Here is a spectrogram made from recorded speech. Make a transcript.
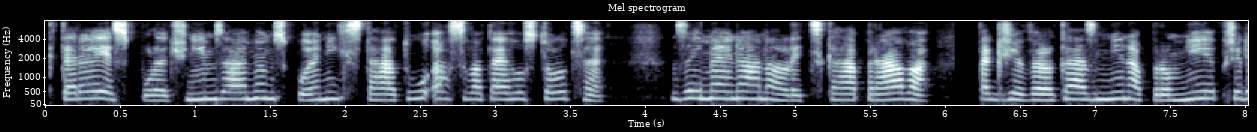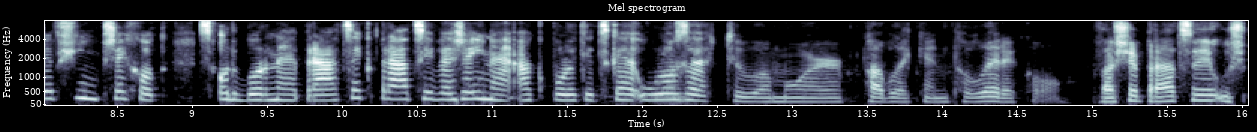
které je společným zájmem Spojených států a svatého stolce, zejména na lidská práva, takže velká změna pro mě je především přechod z odborné práce k práci veřejné a k politické úloze. Vaše práce je už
